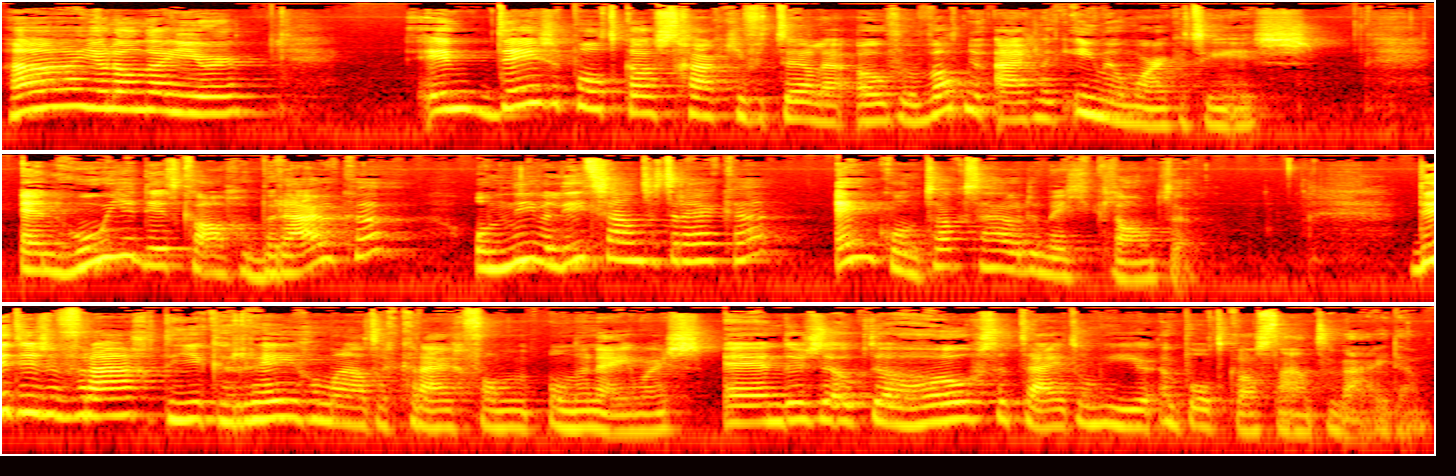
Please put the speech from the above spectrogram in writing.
Ha, Jolanda hier. In deze podcast ga ik je vertellen over wat nu eigenlijk e-mailmarketing is. En hoe je dit kan gebruiken om nieuwe leads aan te trekken en contact te houden met je klanten. Dit is een vraag die ik regelmatig krijg van ondernemers. En dus ook de hoogste tijd om hier een podcast aan te wijden.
